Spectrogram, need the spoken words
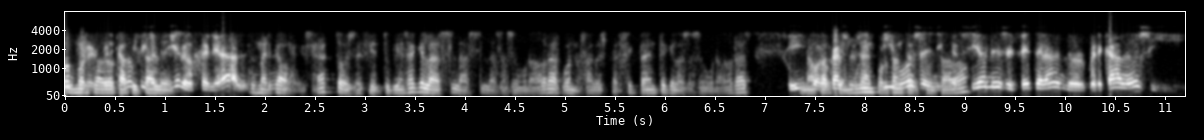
un mercado de capitales, en general. Un mercado, exacto, es decir, tú piensas que las, las, las aseguradoras, bueno, sabes perfectamente que las aseguradoras sí, una parte muy importante en inversiones, etcétera, en los mercados y,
